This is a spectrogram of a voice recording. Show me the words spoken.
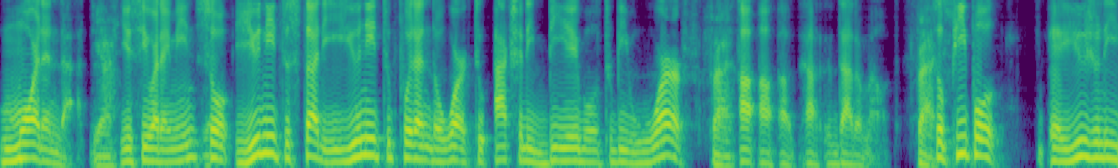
more than that. Yeah. You see what I mean? yeah. So you need to study, you need to put in the work to actually be able to be worth Facts. uh, uh, uh, uh, that amount. Facts. So people uh, usually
